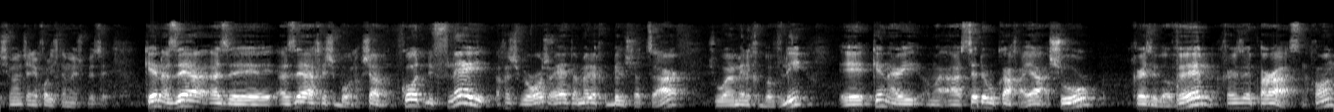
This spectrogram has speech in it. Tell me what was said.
סימן שאני יכול להשתמש בזה. כן, אז זה, אז, אה, אז זה החשבון. עכשיו, קוד לפני אחשוורוש היה את המלך בלשצר, שהוא היה מלך בבלי, כן, הרי הסדר הוא ככה, היה אשור, אחרי זה בבל, אחרי זה פרס, נכון?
